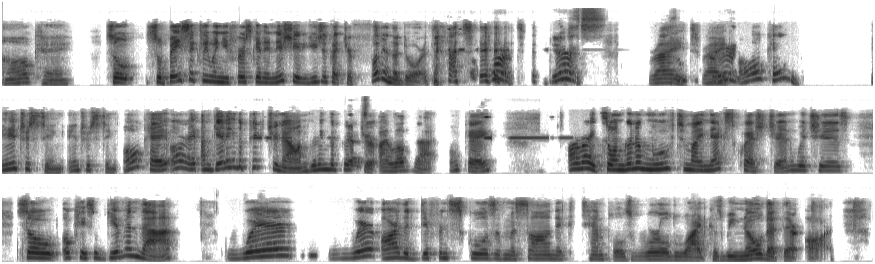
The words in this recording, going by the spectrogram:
Okay. So so basically when you first get initiated, you just got your foot in the door. That's course. it. Yes. Right, right. correct. Okay. Interesting, interesting. Okay, all right. I'm getting the picture now. I'm getting the picture. I love that. Okay. All right. So I'm going to move to my next question, which is so okay, so given that, where where are the different schools of Masonic temples worldwide? Because we know that there are.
